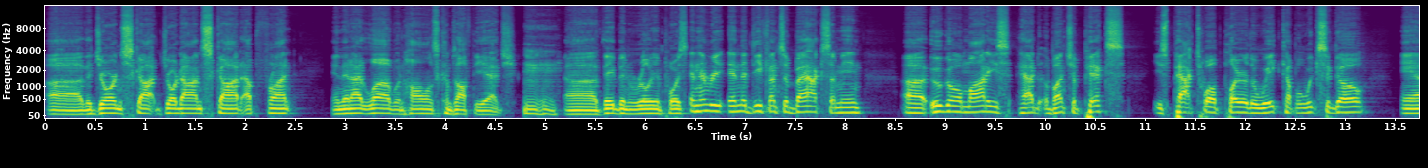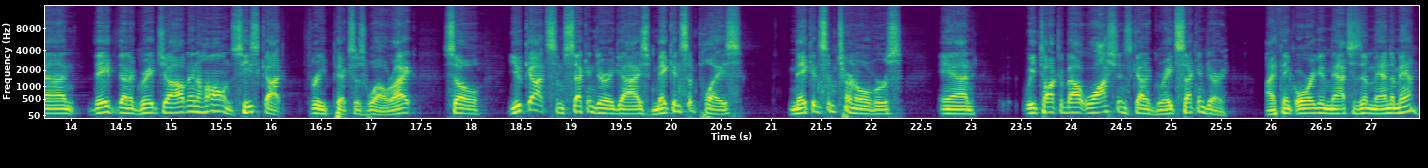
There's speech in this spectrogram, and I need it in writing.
uh, the Jordan Scott, Jordan Scott up front, and then I love when Hollins comes off the edge. Uh, they've been really important, and then re- and the defensive backs. I mean, uh, Ugo Amadi's had a bunch of picks. He's Pac-12 Player of the Week a couple weeks ago, and they've done a great job. And Hollins, he's got three picks as well, right? So you got some secondary guys making some plays, making some turnovers, and we talk about Washington's got a great secondary. I think Oregon matches them man to man.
